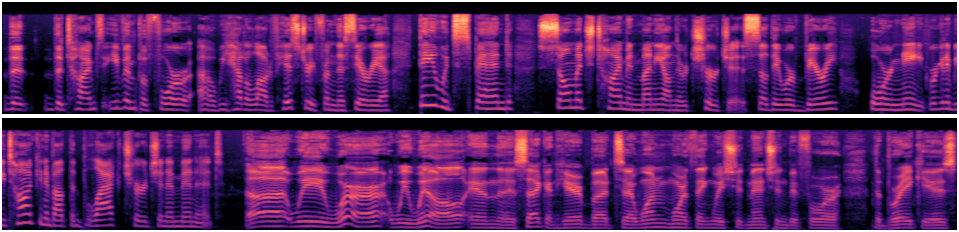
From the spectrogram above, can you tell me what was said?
the, the times, even before uh, we had a lot of history from this area, they would spend so much time and money on their churches. So they were very ornate. We're going to be talking about the black church in a minute. Uh, we were, we will in the second here, but uh, one more thing we should mention before the break is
